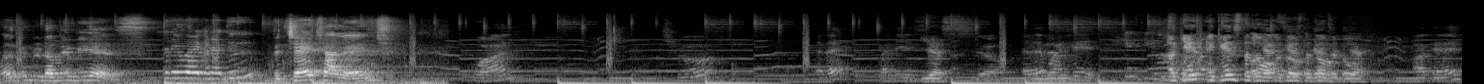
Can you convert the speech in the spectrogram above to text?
Welcome to WBS. Today we're gonna do The chair challenge. One, two, and then like this. Yes. Yeah. And then my head. Against against the door. Against Against, the- the, door. against the door. Yeah. Okay.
